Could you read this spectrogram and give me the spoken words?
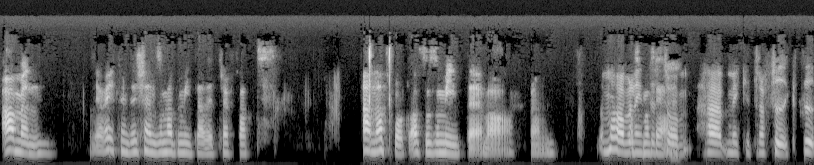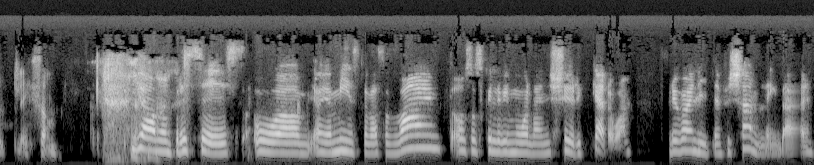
ja men jag vet inte, det kändes som att de inte hade träffat annat folk, alltså som inte var från De har väl inte så här mycket trafik dit liksom. Ja, men precis. Och ja, jag minns det var så varmt och så skulle vi måla en kyrka då. Det var en liten församling där.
